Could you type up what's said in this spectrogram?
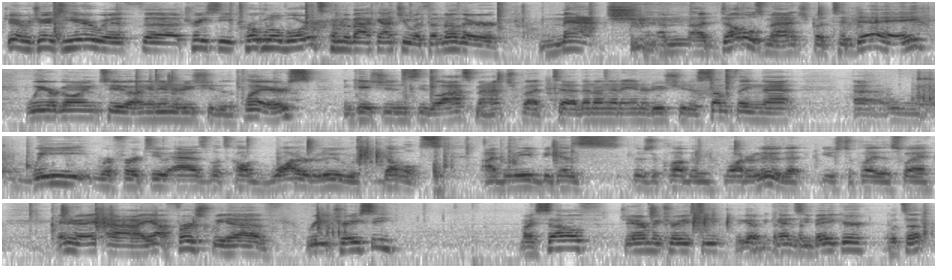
Jeremy Tracey here with uh, Tracey Crokinole Boards coming back at you with another match, a, a doubles match. But today we are going to, I'm going to introduce you to the players in case you didn't see the last match. But uh, then I'm going to introduce you to something that uh, we refer to as what's called Waterloo doubles. I believe because there's a club in Waterloo that used to play this way. Anyway, uh, yeah, first we have Reed Tracey, myself, Jeremy Tracey, we got Mackenzie Baker. What's up?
